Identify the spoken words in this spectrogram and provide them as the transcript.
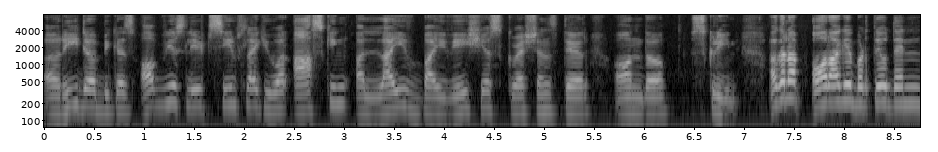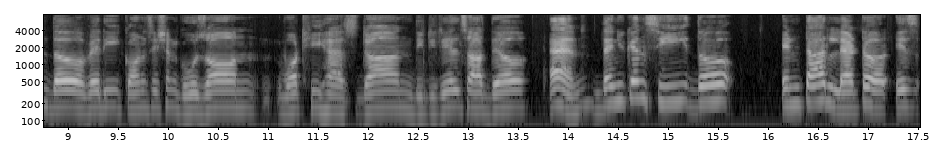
uh, reader because obviously it seems like you are asking a live vivacious questions there on the screen अगर आप और आगे बढ़ते हो then the very conversation goes on what he has done the details are there and then you can see the entire letter is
